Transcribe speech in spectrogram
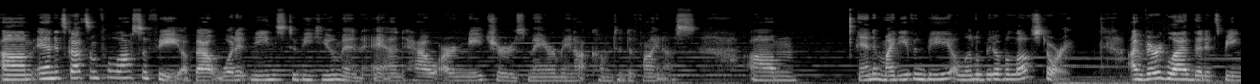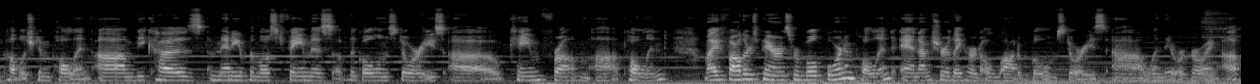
Um, and it's got some philosophy about what it means to be human and how our natures may or may not come to define us. Um, and it might even be a little bit of a love story. I'm very glad that it's being published in Poland um, because many of the most famous of the Golem stories uh, came from uh, Poland. My father's parents were both born in Poland, and I'm sure they heard a lot of Golem stories uh, when they were growing up.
